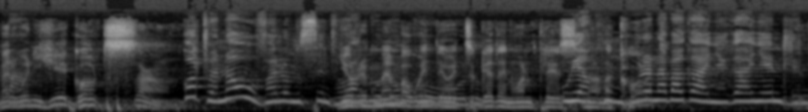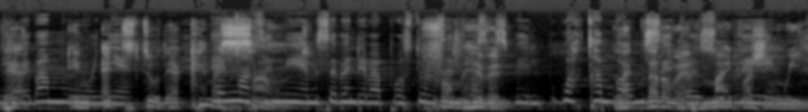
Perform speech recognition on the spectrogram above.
But when you hear God's sound, kodwa nawuva lo msindvo you remember when they were together in one place in one uyakhumbula accord. nabakanye kanye endlini There, yinye in bamunye Acts 2, there came a encwadzini sound yemisebenti yabapostoli from heaven, like that of a might rushing wind.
